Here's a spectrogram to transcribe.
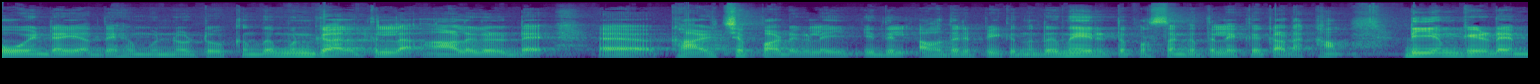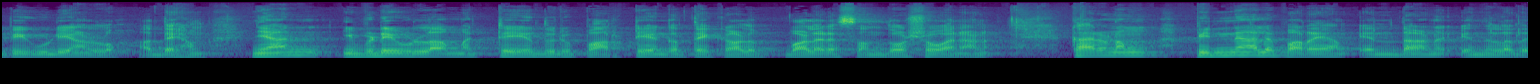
പോയിന്റായി അദ്ദേഹം മുന്നോട്ട് വെക്കുന്നത്. മുൻകാലത്തുള്ള ആളുകളുടെ കാഴ്ചപ്പാടുകളെയും ഇതിൽ അവതരിപ്പിക്കുന്നുണ്ട്. നേരിട്ട് പ്രസംഗത്തിലേക്ക് കടക്കാം. ഡി എം കെയുടെ എം പി കൂടിയാണല്ലോ അദ്ദേഹം. ഞാൻ ഇവിടെയുള്ള മറ്റേതൊരു പാർട്ടി അംഗത്തെക്കാളും വളരെ സന്തോഷവാനാണ്. കാരണം പിന്നാലെ പറയാം എന്താണ് എന്നുള്ളത്.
